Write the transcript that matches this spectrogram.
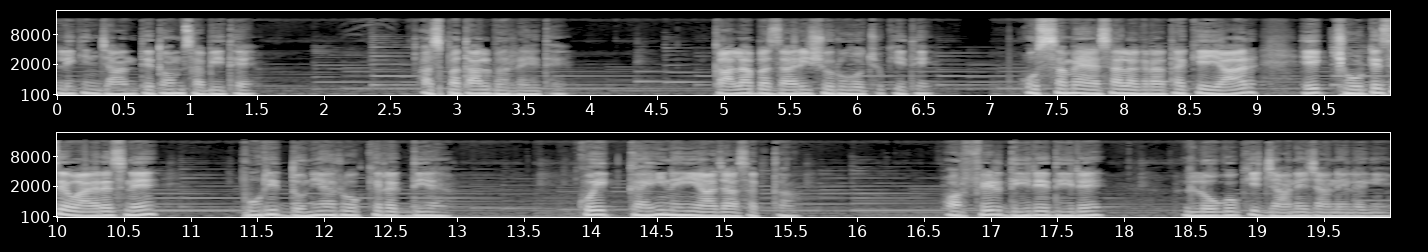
लेकिन जानते तो हम सभी थे। अस्पताल भर रहे थे। काला बाजारी शुरू हो चुकी थी। उस समय ऐसा लग रहा था कि यार, एक छोटे से वायरस ने पूरी दुनिया रोक के रख दिया है। कोई कहीं नहीं आ जा सकता। और फिर धीरे धीरे लोगों की जाने जाने लगी।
